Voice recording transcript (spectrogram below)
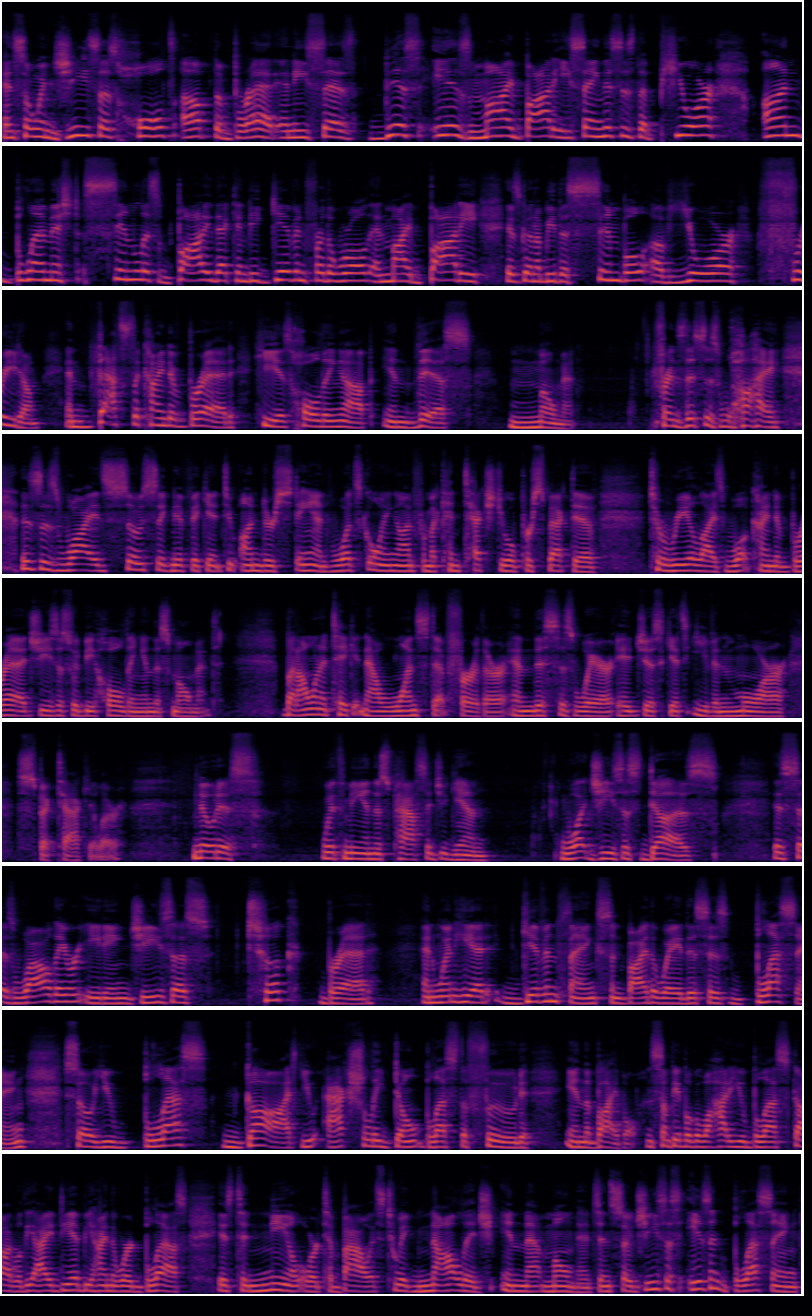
And so when Jesus holds up the bread and he says, This is my body, he's saying, This is the pure, unblemished, sinless body that can be given for the world, and my body is going to be the symbol of your freedom. And that's the kind of bread he is holding up in this moment. Friends, this is why this is why it's so significant to understand what's going on from a contextual perspective to realize what kind of bread Jesus would be holding in this moment. But I want to take it now one step further, and this is where it just gets even more spectacular. Notice with me in this passage again what Jesus does. It says, while they were eating, Jesus took bread and when he had given thanks, and by the way, this is blessing. So you bless God, you actually don't bless the food in the Bible. And some people go, well, how do you bless God? Well, the idea behind the word bless is to kneel or to bow, it's to acknowledge in that moment. And so Jesus isn't blessing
